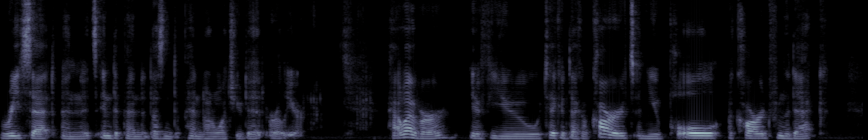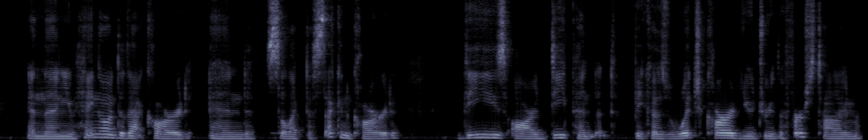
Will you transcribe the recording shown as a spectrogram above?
reset and it's independent, doesn't depend on what you did earlier. However, if you take a deck of cards and you pull a card from the deck, and then you hang on to that card and select a second card, these are dependent because which card you drew the first time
